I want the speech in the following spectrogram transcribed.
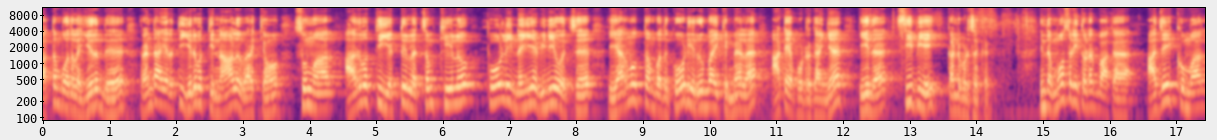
பத்தொம்போதில் இருந்து ரெண்டாயிரத்தி இருபத்தி நாலு வரைக்கும் சுமார் அறுபத்தி எட்டு லட்சம் கிலோ போலி நெய்யை விநியோகித்து இரநூத்தம்பது கோடி ரூபாய்க்கு மேலே ஆட்டையை போட்டிருக்காங்க. இதை சிபிஐ கண்டுபிடிச்சிருக்கு. இந்த மோசடி தொடர்பாக அஜய்குமார்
